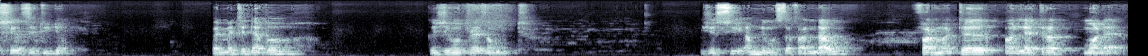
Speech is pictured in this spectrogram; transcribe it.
chers étudiants. Permettez d'abord que je me présente. Je suis Amdi Mustafa Ndao, formateur en lettres modernes.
